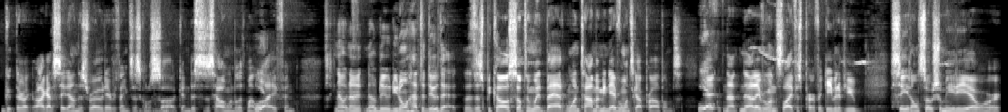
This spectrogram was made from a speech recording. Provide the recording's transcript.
they're like, I got to stay down this road. Everything's just going to suck. And this is how I'm going to live my Yeah. life. And, it's like, no, no, no, dude, you don't have to do that. Just because something went bad one time, I mean, everyone's got problems. Yeah. Eh, Not not everyone's life is perfect. Even if you see it on social media or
